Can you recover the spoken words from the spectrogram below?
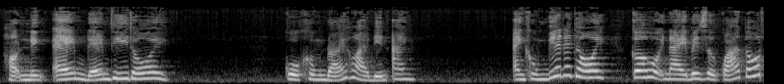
Họ nịnh em để em thi thôi cô không đoái hoài đến anh. Anh không biết đấy thôi, cơ hội này bây giờ quá tốt.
